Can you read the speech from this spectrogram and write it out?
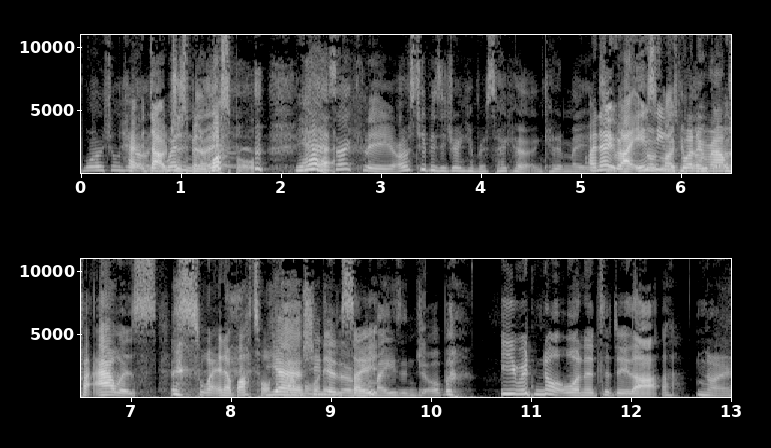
why would you want to? How- that would just been impossible. yeah. Yeah. exactly. I was too busy drinking prosecco and kidding me. I know, like Izzy was like an running around for hours sweating her butt off. Yeah, she did an so amazing job. you would not wanted to do that. no,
